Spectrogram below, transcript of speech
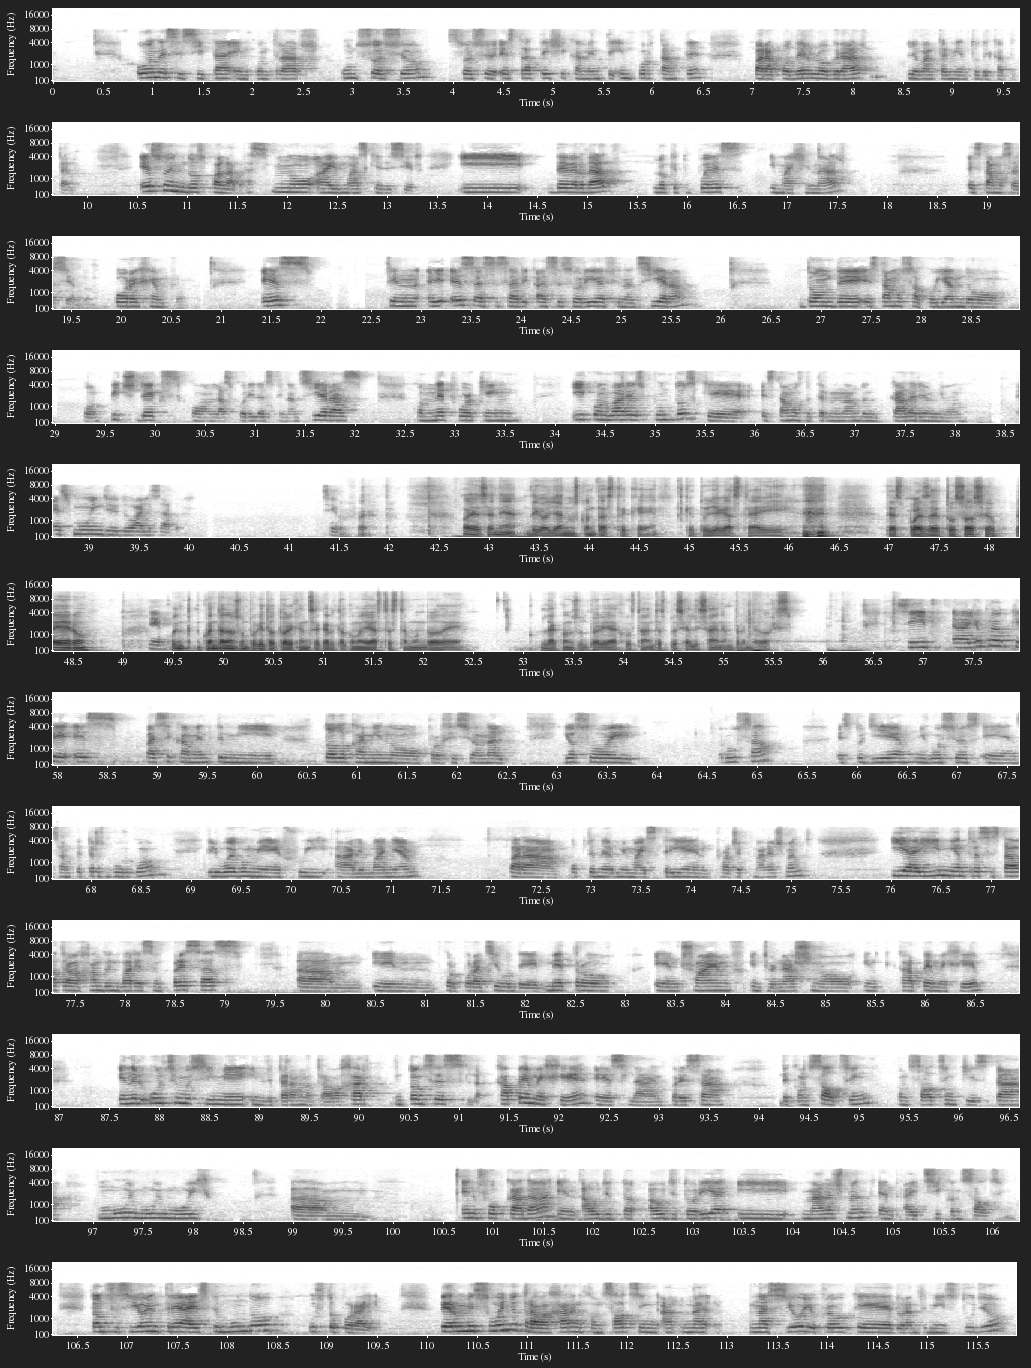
o necesita encontrar un socio, socio estratégicamente importante para poder lograr levantamiento de capital. Eso en dos palabras, no hay más que decir. Y de verdad, lo que tú puedes imaginar, estamos haciendo. Por ejemplo, es, es asesoría financiera donde estamos apoyando con pitch decks, con las corridas financieras, con networking y con varios puntos que estamos determinando en cada reunión. Es muy individualizado. Sí. Perfecto. Oye, Senia, digo, ya nos contaste que, que tú llegaste ahí después de tu socio, pero cuéntanos un poquito tu origen secreto, cómo llegaste a este mundo de la consultoría justamente especializada en emprendedores. Sí, ah, yo creo que es básicamente mi todo camino profesional. Yo soy rusa, estudié negocios en San Petersburgo y luego me fui a Alemania para obtener mi maestría en Project Management. Y ahí, mientras estaba trabajando en varias empresas, en corporativo de Metro, en Triumph International, en KPMG, en el último sí me invitaron a trabajar. Entonces, KPMG es la empresa de consulting, consulting que está muy, muy, muy enfocada en auditoría y management and IT consulting. Entonces yo entré a este mundo justo por ahí. Pero mi sueño trabajar en consulting nació yo creo que durante mi estudio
